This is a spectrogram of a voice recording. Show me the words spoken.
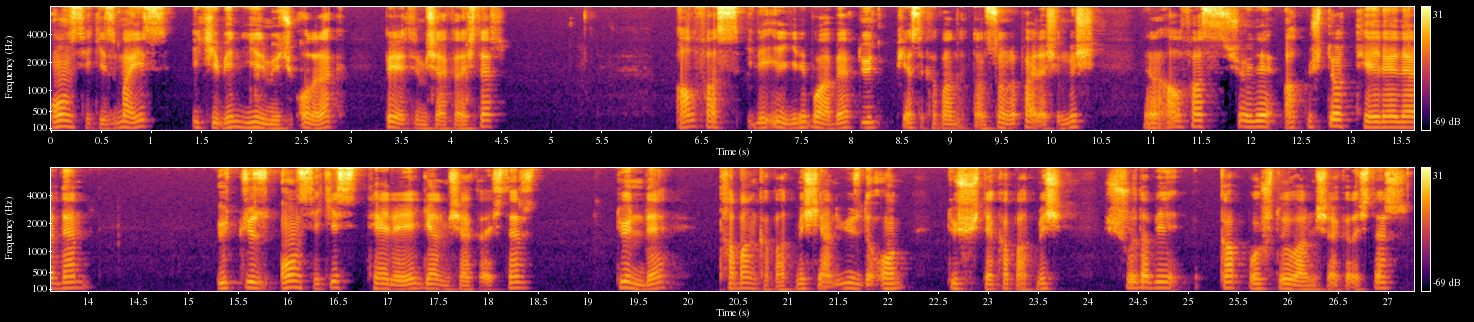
18 Mayıs 2023 olarak belirtilmiş arkadaşlar. Alfas ile ilgili bu haber dün piyasa kapandıktan sonra paylaşılmış. Yani Alfas şöyle 64 TL'lerden 318 TL'ye gelmiş arkadaşlar. Dün de taban kapatmış yani %10 düşüşte kapatmış. Şurada bir gap boşluğu varmış arkadaşlar.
